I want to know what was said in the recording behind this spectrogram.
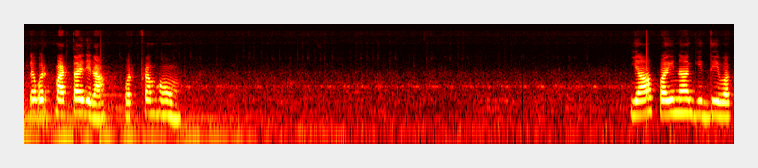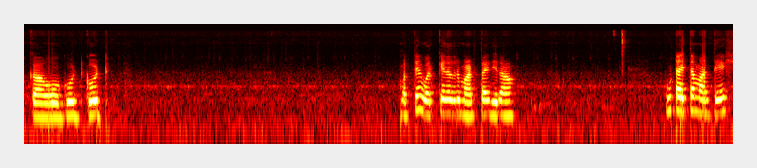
ಇಲ್ಲ ವರ್ಕ್ ಮಾಡ್ತಾ ಇದ್ದೀರಾ? Work from home yeah fine ಆಗಿದ್ದೀವಕ್ಕ? ಓ ಗುಡ್ ಗುಡ್ ಮತ್ತೆ ವರ್ಕ್ ಏನಾದರೂ ಮಾಡ್ತಾ ಇದ್ದೀರಾ? ಊಟ ಆಯ್ತಾ ಮಂತೇಶ್?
